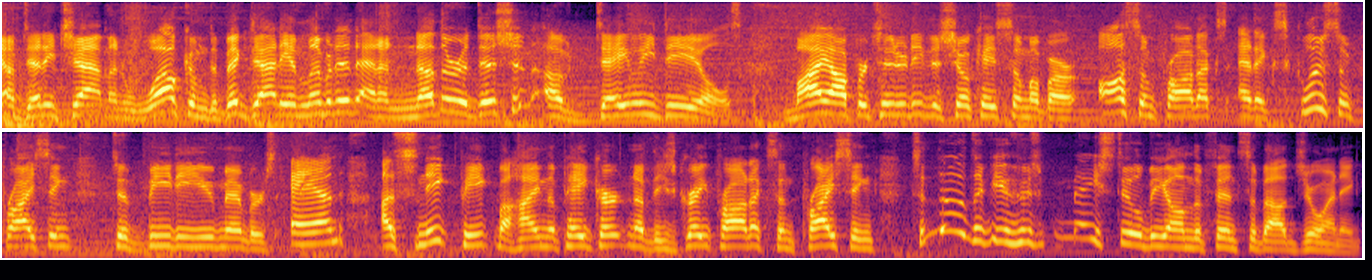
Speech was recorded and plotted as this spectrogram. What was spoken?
I'm Denny Chapman. Welcome to Big Daddy Unlimited and another edition of Daily Deals. My opportunity to showcase some of our awesome products at exclusive pricing to BDU members and a sneak peek behind the pay curtain of these great products and pricing to those of you who may still be on the fence about joining.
